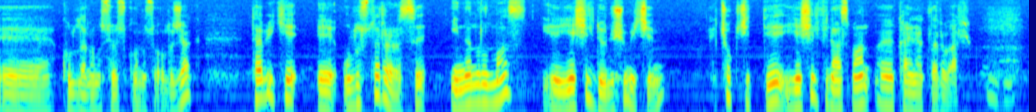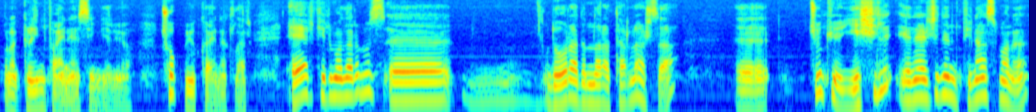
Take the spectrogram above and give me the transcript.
e, kullanımı söz konusu olacak. Tabii ki e, uluslararası inanılmaz e, yeşil dönüşüm için çok ciddi yeşil finansman e, kaynakları var. Buna green financing deniyor. Çok büyük kaynaklar. Eğer firmalarımız e, doğru adımlar atarlarsa e, çünkü yeşil enerjinin finansmanı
